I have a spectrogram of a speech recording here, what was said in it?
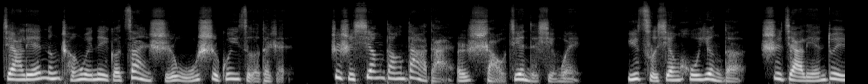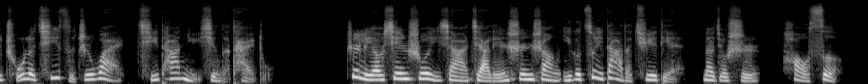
贾琏能成为那个暂时无视规则的人，这是相当大胆而少见的行为。与此相呼应的是贾琏对除了妻子之外其他女性的态度。这里要先说一下贾琏身上一个最大的缺点，那就是好色。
